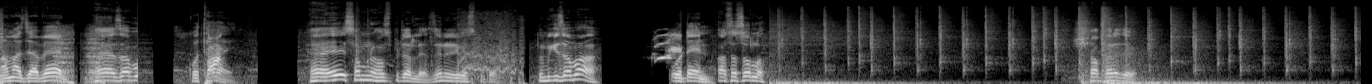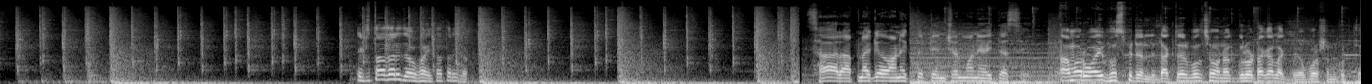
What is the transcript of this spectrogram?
মামা যাবেন? হ্যাঁ যাব। কোথায়? হ্যাঁ এই সামনে হসপিটালে জেনারিক হসপিটাল তুমি কি যাবা? ওঠেন। আচ্ছা চলো। সব সাবধানে যাও। একটু তাড়াতাড়ি যাও ভাই তাড়াতাড়ি যাও। স্যার আপনাকে অনেক তো টেনশন মনে হইতাছে। আমার ওয়াইফ হসপিটালে ডাক্তার বলছে অনেকগুলো টাকা লাগবে অপারেশন করতে।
